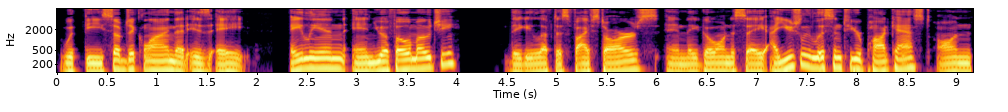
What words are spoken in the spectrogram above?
with the subject line that is a alien and UFO emoji. They left us five stars, and they go on to say, I usually listen to your podcast on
